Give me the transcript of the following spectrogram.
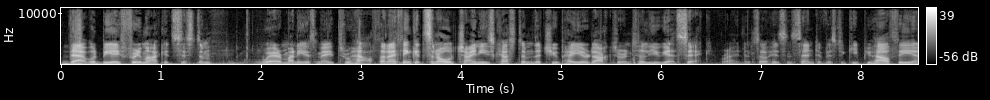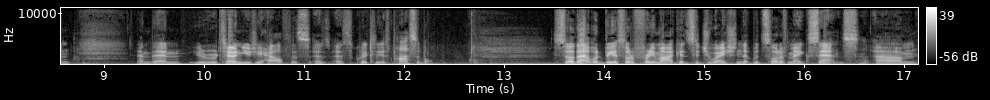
that would be a free market system where money is made through health. And I think it's an old Chinese custom that you pay your doctor until you get sick, right? And so his incentive is to keep you healthy and and then you return you to health as, as, as quickly as possible. So that would be a sort of free market situation that would sort of make sense. Um,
